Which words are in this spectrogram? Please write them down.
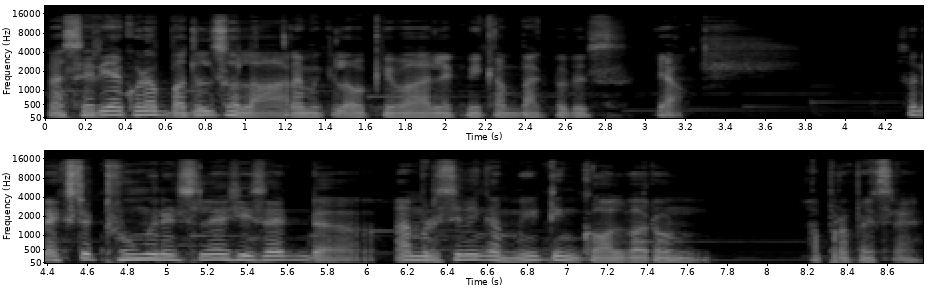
நான் சரியாக கூட பதில் சொல்ல ஆரம்பிக்கல. ஓகேவா let me come back to this yeah so next two மினிட்ஸ்லேயே she said I'm receiving a meeting call வரும் அப்புறம் பேசுகிறேன்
